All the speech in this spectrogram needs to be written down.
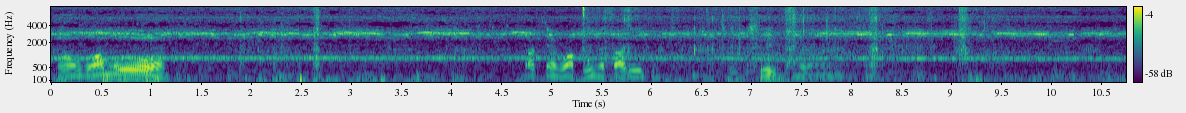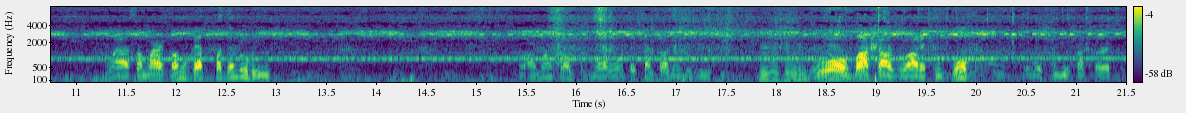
Então vamos. Será que tem alguma coisa nessa areia aqui? Não sei. Não. Mas ela tá marcando reto para dentro do rio. Vamos entrar um pouco, vou ter que entrar dentro do rio. Uhum. Vou baixar as varas aqui um pouco. Eu vou subir essa carta aqui.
